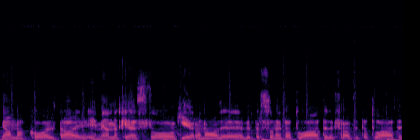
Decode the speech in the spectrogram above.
mi hanno accolta e, e mi hanno chiesto chi erano le, le persone tatuate le frasi tatuate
